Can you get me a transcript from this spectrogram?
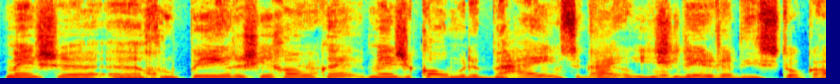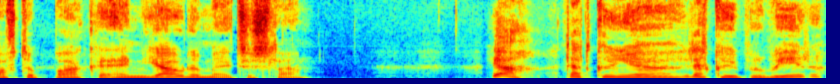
Mensen groeperen zich ook. Ja. Hè? Mensen komen erbij ze bij kunnen ook incidenten. proberen die stok af te pakken en jou ermee te slaan. Ja, dat kun, je, dat kun je proberen.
